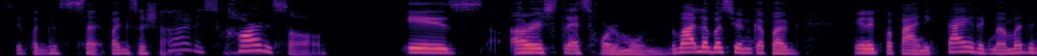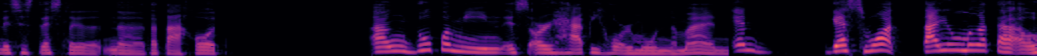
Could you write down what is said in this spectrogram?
kasi pag sa, pag sa siya, Cortisol. cortisol is our stress hormone. Lumalabas yun kapag yung nagpapanik tayo, nagmamadali, si stress na, na tatakot. Ang dopamine is our happy hormone naman. And guess what? Tayong mga tao,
